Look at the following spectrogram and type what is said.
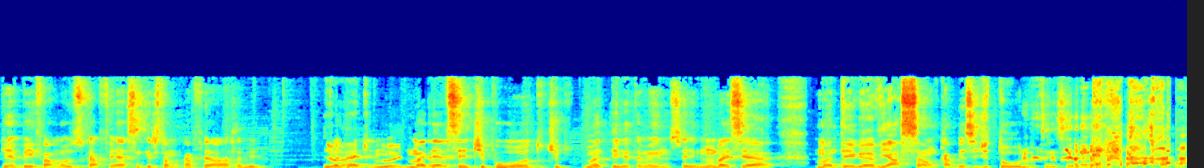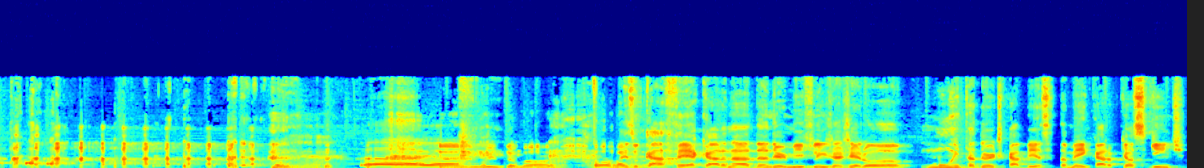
que é bem famoso o café, é assim que eles tomam café lá, sabia? Mas, é, que doido. mas deve ser tipo outro tipo de manteiga também, não sei. Não vai ser a manteiga aviação, cabeça de touro, sem ser. Ai, ai. Muito bom. Oh, mas o café, cara, na Dunder Mifflin já gerou muita dor de cabeça também, cara, porque é o seguinte:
